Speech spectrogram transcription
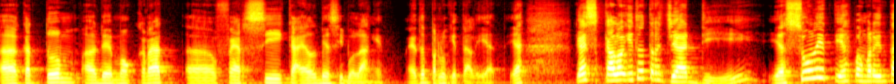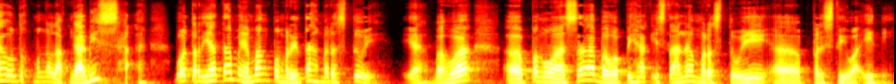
uh, ketum uh, Demokrat uh, versi KLB Sibolangit. Nah, itu perlu kita lihat ya. Guys, kalau itu terjadi, ya sulit ya pemerintah untuk mengelak. Nggak bisa. Bahwa ternyata memang pemerintah merestui ya bahwa uh, penguasa, bahwa pihak istana merestui uh, peristiwa ini.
